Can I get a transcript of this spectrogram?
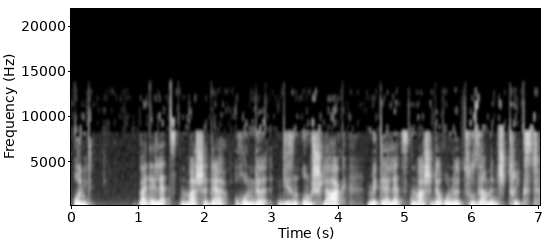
und bei der letzten Masche der Runde diesen Umschlag mit der letzten Masche der Runde zusammenstrickst,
